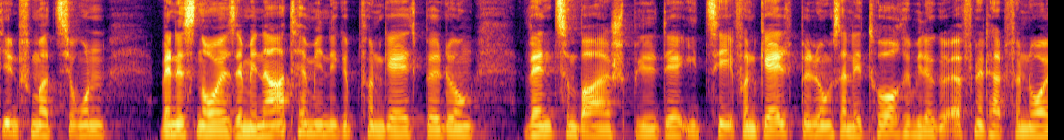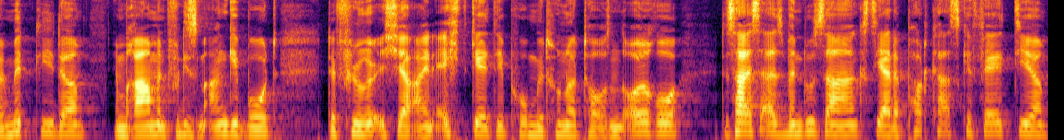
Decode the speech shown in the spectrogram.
die Informationen, wenn es neue Seminartermine gibt von Geldbildung, wenn zum Beispiel der IC von Geldbildung seine Tore wieder geöffnet hat für neue Mitglieder. Im Rahmen von diesem Angebot, da führe ich ja ein Echtgelddepot mit 100.000 Euro. Das heißt also, wenn du sagst, ja, der Podcast gefällt dir,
